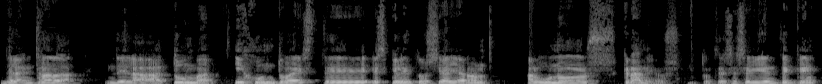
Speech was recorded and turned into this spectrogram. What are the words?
de la entrada de la tumba, y junto a este esqueleto se hallaron algunos cráneos. Entonces es evidente que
